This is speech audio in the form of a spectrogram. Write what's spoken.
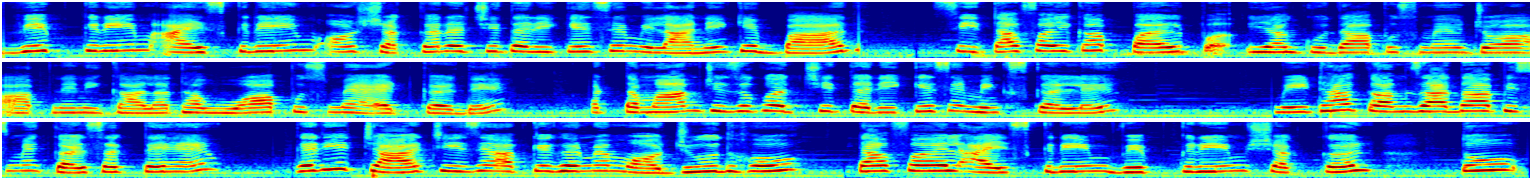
विप क्रीम आइसक्रीम और शक्कर अच्छी तरीके से मिलाने के बाद सीताफल का पल्प या गुदा आप उसमें जो आपने निकाला था वो आप उसमें ऐड कर दें। और तमाम चीज़ों को अच्छी तरीके से मिक्स कर लें। मीठा कम ज़्यादा आप इसमें कर सकते हैं। अगर ये चार चीज़ें आपके घर में मौजूद हो, सीताफल, आइसक्रीम विप क्रीम, शक्कर तो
